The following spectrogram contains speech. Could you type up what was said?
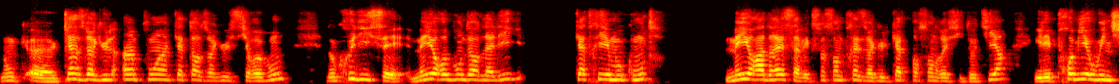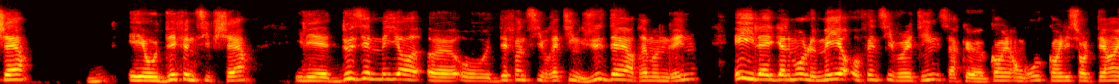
Donc, 15,1 euh, points, 14,6 rebonds. Donc, Rudy, c'est meilleur rebondeur de la ligue, quatrième au contre, meilleure adresse avec 73,4% de réussite au tir. Il est premier au win share et au defensive share. Il est deuxième meilleur euh, au defensive rating, juste derrière Draymond Green. Et il a également le meilleur offensive rating, c'est-à-dire que quand, en gros, quand il est sur le terrain,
